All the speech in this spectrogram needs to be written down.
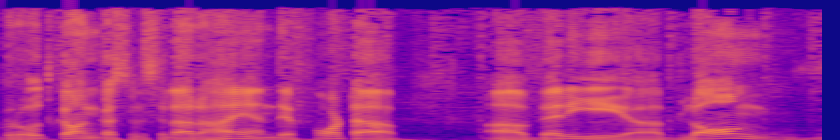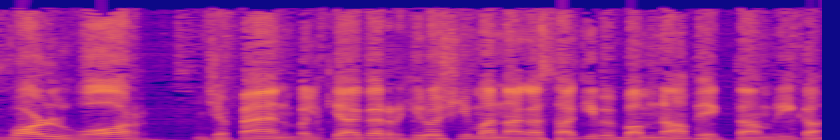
ग्रोथ का उनका सिलसिला रहा है and they fought a very long world war Japan, बल्कि अगर हिरोशिमा नागासाकी पे बम ना फेंकता अमेरिका,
